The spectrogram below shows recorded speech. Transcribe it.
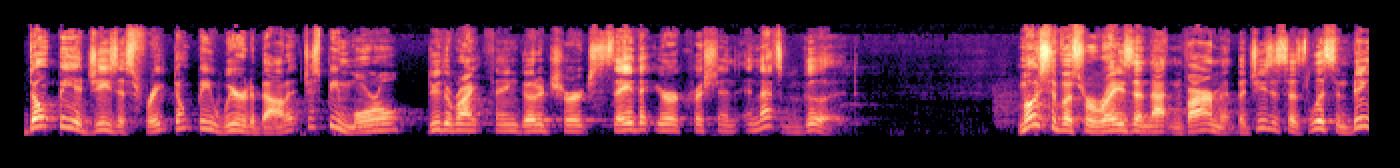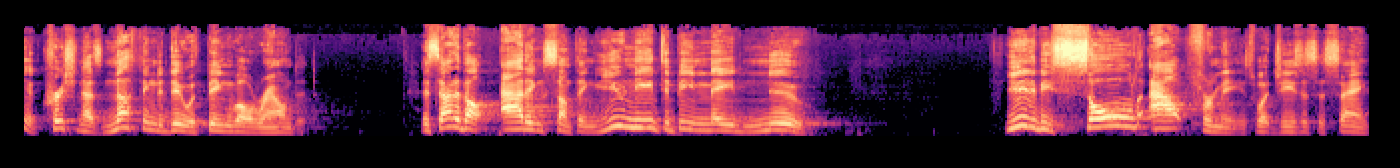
Don't be a Jesus freak. Don't be weird about it. Just be moral, do the right thing, go to church, say that you're a Christian, and that's good. Most of us were raised in that environment, but Jesus says, listen, being a Christian has nothing to do with being well rounded. It's not about adding something. You need to be made new. You need to be sold out for me, is what Jesus is saying.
